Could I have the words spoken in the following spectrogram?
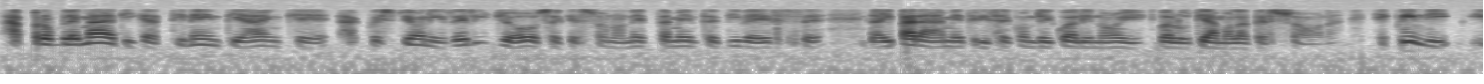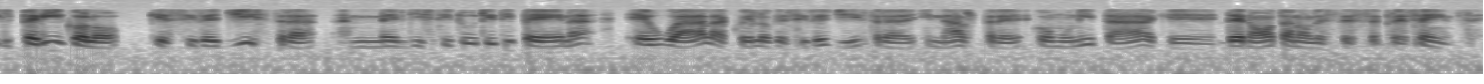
a problematiche attinenti anche a questioni religiose che sono nettamente diverse dai parametri secondo i quali noi valutiamo la persona. E quindi il pericolo che si registra negli istituti di pena è uguale a quello che si registra in altre comunità che denotano le stesse presenze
